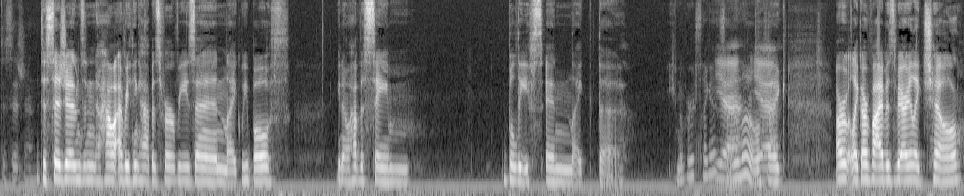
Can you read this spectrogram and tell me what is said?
Decision. decisions and how everything happens for a reason. Like we both, you know, have the same beliefs in like the universe. I guess I don't know. yeah. Like our like our vibe is very like chill.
